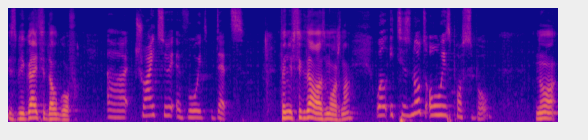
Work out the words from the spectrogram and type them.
Избегайте долгов. uh, try to avoid debts. Это не всегда возможно, Well, it is not always possible, но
